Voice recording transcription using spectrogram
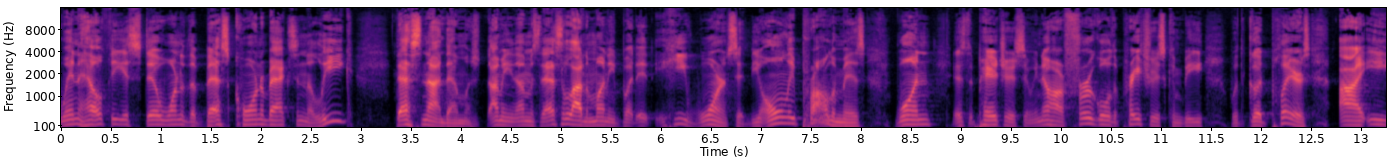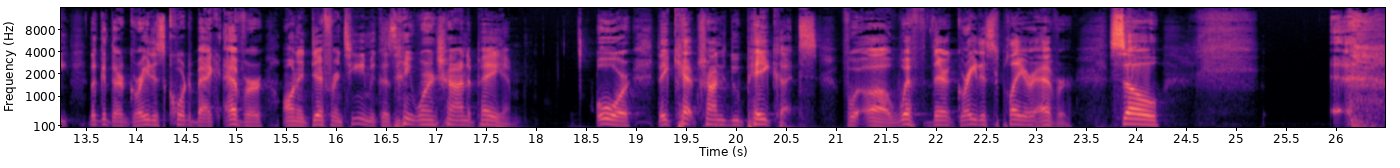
when healthy is still one of the best cornerbacks in the league. That's not that much. I mean, that's a lot of money, but it, he warrants it. The only problem is one is the Patriots, and we know how frugal the Patriots can be with good players. I.e., look at their greatest quarterback ever on a different team because they weren't trying to pay him, or they kept trying to do pay cuts for uh, with their greatest player ever. So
